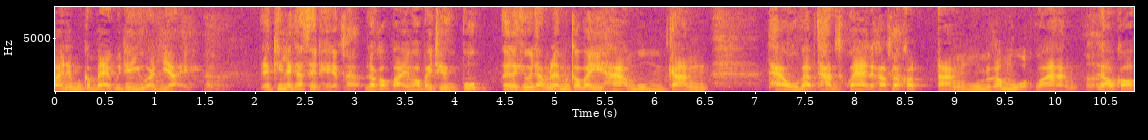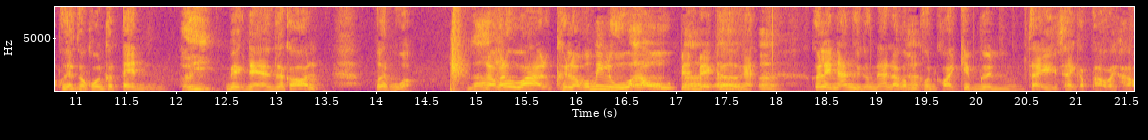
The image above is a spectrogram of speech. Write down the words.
มาถึงมันก็แบกวิทยุอันใหญ่อ่าไอ้ ที่เล่นคาสเซ็ตเทปครับ แล้วก็ไปพอไปถึงปุ๊บแล้วคิดว่าทำอะไรมันก็ไปหามุมกลางแถวแบบไทม์สแควร์เลยครับ แล้วก็ตั้งมุมแล้วก็หมวกวาง อ่า แล้วก็เพื่อนสองคนก็เต้นเฮ้ย เบรกแดนซ์แล้วก็เปิดหมวกหรอเราก็เลยบอกว่าคือเราก็ไม่รู้ว่าเขาเออเป็นเออเบเกอร์ไงเออก็เลยนั่งอยู่ตรงนั้น แล้วก็เป็นคนคอยเก็บเงินใส่ใส่กระเป๋าให้เขา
